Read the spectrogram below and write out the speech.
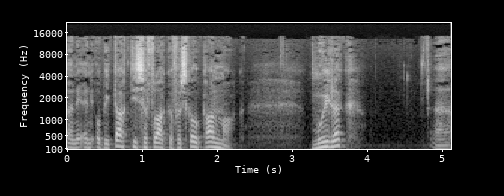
in, in op die taktiese vlakke verskil kan maak. Moeilik, Uh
